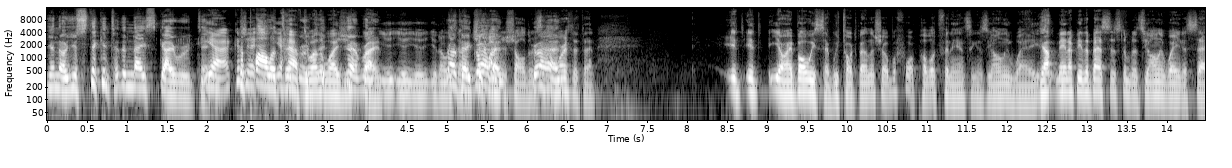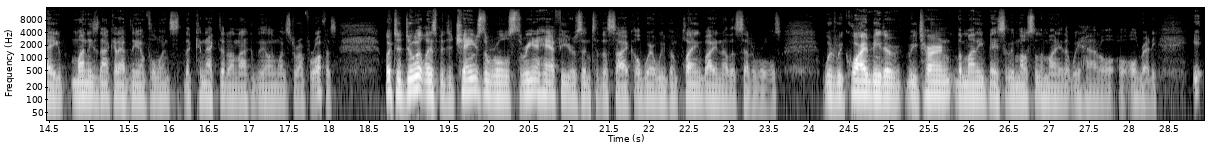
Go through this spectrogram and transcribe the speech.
you know, you're sticking to the nice guy routine. Yeah, because the you, you have to. Otherwise, you, yeah, right. you, you, you, you know, Okay, it's not a go chip on your shoulder. Go it's ahead. not worth it then. It, it, you know, I've always said, we've talked about it on the show before, public financing is the only way. Yep. It may not be the best system, but it's the only way to say money's not going to have the influence, the connected are not going to be the only ones to run for office. But to do it, Liz, but to change the rules three and a half years into the cycle where we've been playing by another set of rules would require me to return the money, basically most of the money that we had al- already. It,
